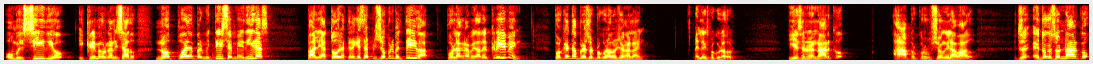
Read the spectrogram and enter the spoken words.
homicidio y crimen organizado no pueden permitirse medidas paliatorias. Tiene que ser prisión preventiva por la gravedad del crimen. ¿Por qué está preso el procurador Jean Alain? El ex procurador. ¿Y ese no es narco? Ah, por corrupción y lavado. Entonces, estos que son narcos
